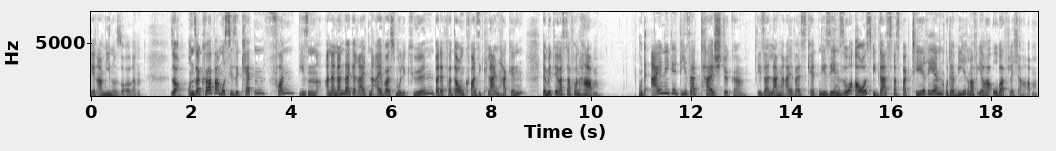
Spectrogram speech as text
den Aminosäuren. So, unser Körper muss diese Ketten von diesen aneinandergereihten Eiweißmolekülen bei der Verdauung quasi klein hacken, damit wir was davon haben. Und einige dieser Teilstücke dieser langen Eiweißketten, die sehen so aus wie das, was Bakterien oder Viren auf ihrer Oberfläche haben.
